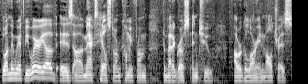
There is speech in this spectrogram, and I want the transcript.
The one thing we have to be wary of is uh, Max Hailstorm coming from the Metagross into our Galarian Moltres.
